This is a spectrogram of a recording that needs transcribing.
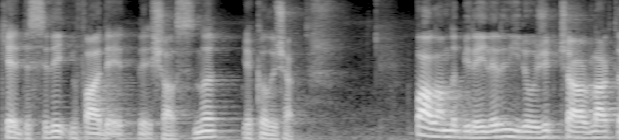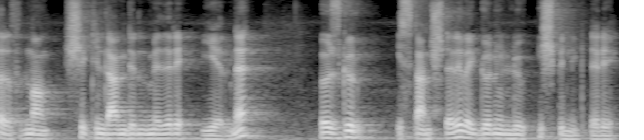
kendisini ifade etme şansını yakalayacaktır. Bu bağlamda bireylerin ideolojik çağrılar tarafından şekillendirilmeleri yerine özgür istençleri ve gönüllü işbirlikleri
